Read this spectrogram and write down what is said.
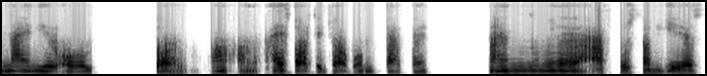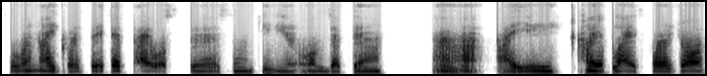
nine year old. So I started job on that time. And uh, after some years, when I graduated, I was uh, 17 year old. That uh, uh, I I applied for a job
